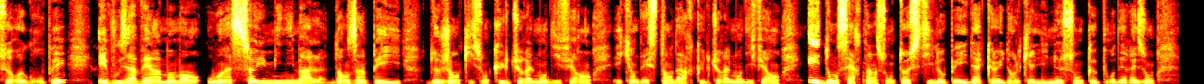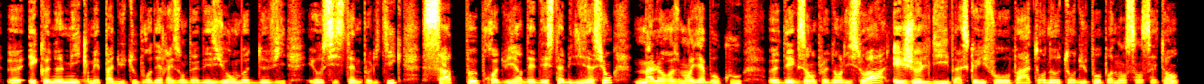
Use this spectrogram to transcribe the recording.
se regrouper. Et vous avez un moment où un seuil minimal dans un pays de gens qui sont culturellement différents et qui ont des standards culturellement différents et dont certains sont hostiles au pays d'accueil dans lequel ils ne sont que pour des raisons euh, économiques, mais pas du tout pour des raisons d'adhésion au mode de vie et au système politique, ça peut produire des déstabilisations. Malheureusement, il y a beaucoup euh, d'exemples dans l'histoire, et je le dis parce qu'il faut pas tourner autour du pot pendant 107 ans.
